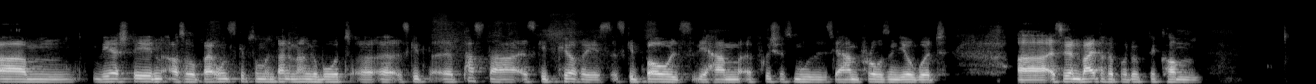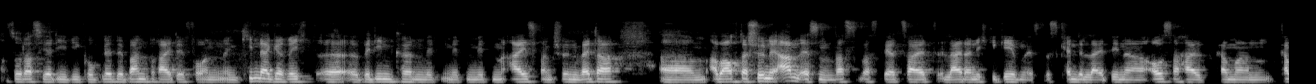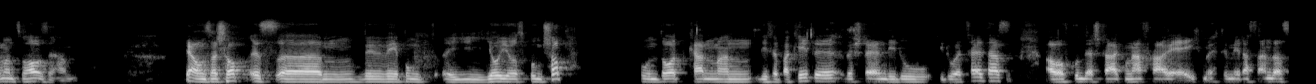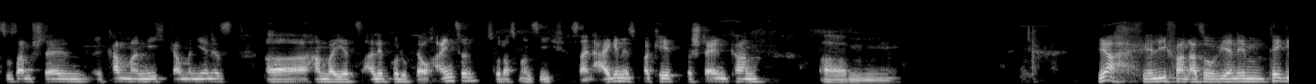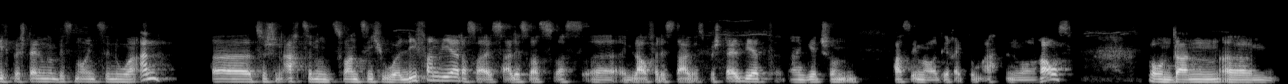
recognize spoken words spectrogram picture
Ähm, wir stehen, also bei uns gibt es momentan im Angebot, äh, äh, es gibt äh, Pasta, es gibt Currys, es gibt Bowls, wir haben äh, frische Smoothies, wir haben Frozen Joghurt, äh, es werden weitere Produkte kommen, so dass wir die, die komplette Bandbreite von einem Kindergericht äh, bedienen können mit, mit, mit dem Eis beim schönen Wetter, ähm, aber auch das schöne Abendessen, was, was derzeit leider nicht gegeben ist. Das Candlelight Dinner außerhalb kann man, kann man zu Hause haben. Ja, unser Shop ist ähm, www.jojos.shop und dort kann man diese Pakete bestellen, die du, die du erzählt hast. Aber aufgrund der starken Nachfrage, ey, ich möchte mir das anders zusammenstellen, kann man nicht, kann man jenes, äh, haben wir jetzt alle Produkte auch einzeln, so dass man sich sein eigenes Paket bestellen kann. Ähm, ja, wir liefern, also wir nehmen täglich Bestellungen bis 19 Uhr an. Äh, zwischen 18 und 20 Uhr liefern wir. Das heißt, alles, was, was äh, im Laufe des Tages bestellt wird, dann geht schon fast immer direkt um 18 Uhr raus. Und dann ähm,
